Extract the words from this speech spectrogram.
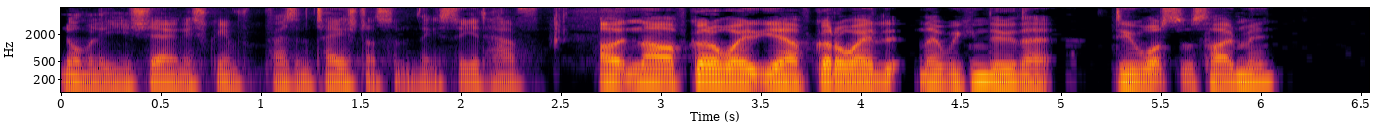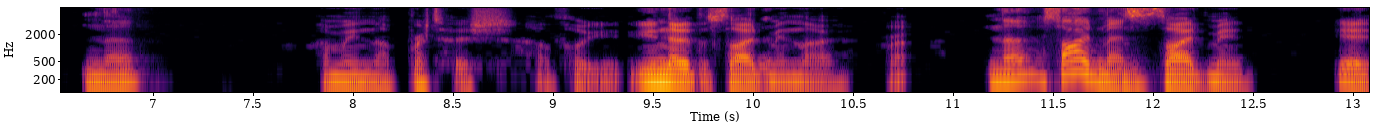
normally you're sharing a screen for presentation or something, so you'd have Oh no, I've got a way. Yeah, I've got a way that- we can do that. Do you watch the side Sidemen? no, I mean, the British. I thought you you know the side Sidemen though, right? no sidemen. Sidemen. Yeah,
